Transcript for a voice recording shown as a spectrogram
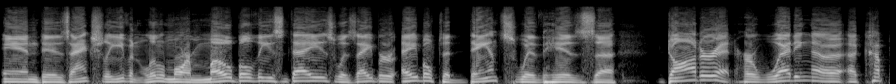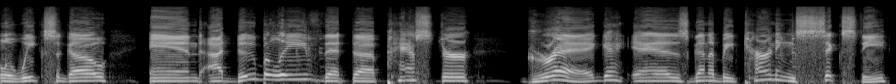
and is actually even a little more mobile these days. Was able able to dance with his uh, daughter at her wedding a, a, couple of weeks ago, and I do believe that uh, Pastor Greg is going to be turning 60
